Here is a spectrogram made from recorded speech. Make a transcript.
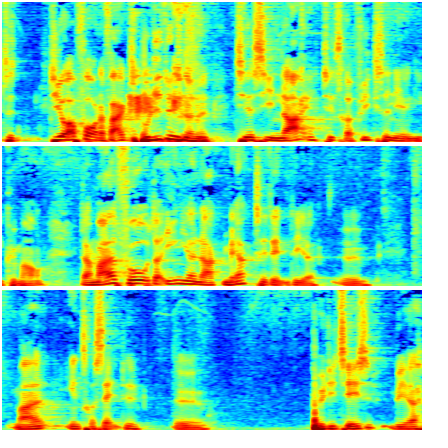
så de opfordrer faktisk politikerne til at sige nej til trafiksanering i København. Der er meget få, der egentlig har lagt mærke til den der øh, meget interessante øh, petitesse, vil jeg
